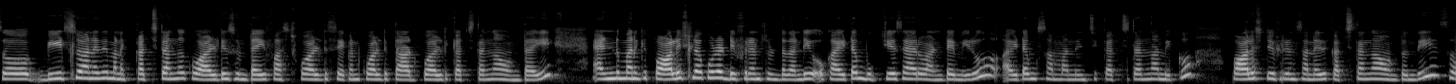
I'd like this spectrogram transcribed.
సో బీడ్స్లో అనేది మనకి ఖచ్చితంగా క్వాలిటీస్ ఉంటాయి. First quality second quality third quality ఖచ్చితంగా ఉంటాయి. అండ్ మనకి పాలిష్లో కూడా డిఫరెన్స్ ఉంటుందండి. ఒక ఐటెం బుక్ చేశారు అంటే మీరు ఐటెంకి సంబంధించి ఖచ్చితంగా మీకు పాలిష్ డిఫరెన్స్ అనేది ఖచ్చితంగా ఉంటుంది. సో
